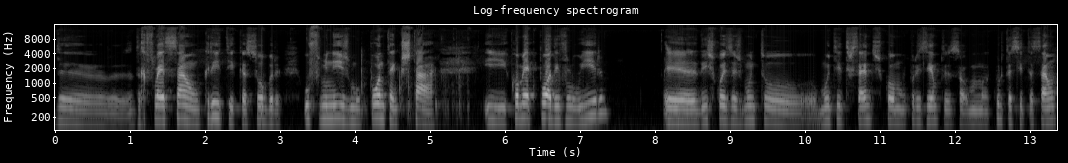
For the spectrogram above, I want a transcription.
de, de reflexão crítica sobre o feminismo, o ponto em que está e como é que pode evoluir. Eh, diz coisas muito, muito interessantes, como, por exemplo, só uma curta citação,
